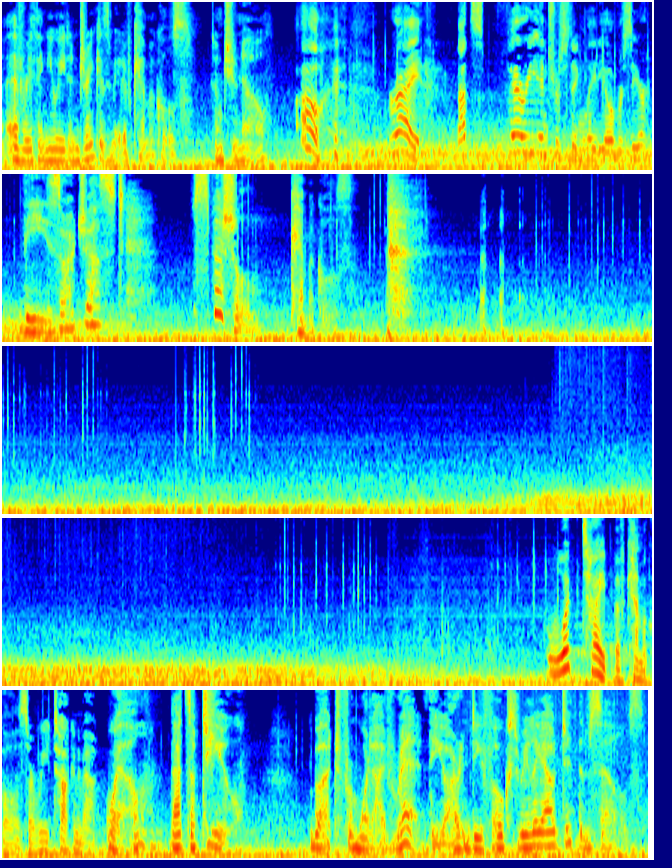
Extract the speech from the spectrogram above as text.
Everything you eat and drink is made of chemicals, don't you know? Oh, right. That's very interesting, Lady Overseer. These are just special chemicals. What type of chemicals are we talking about? Well, that's up to you. But from what I've read, the R&D folks really outdid themselves.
